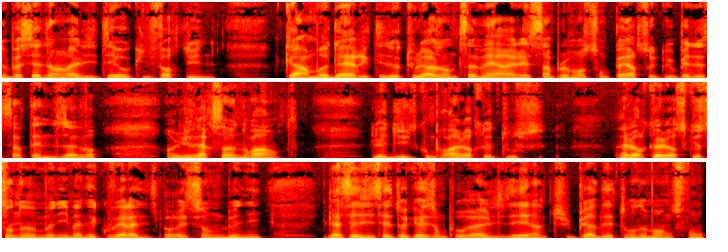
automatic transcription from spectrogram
ne possède en réalité aucune fortune car Maud a hérité de tout l'argent de sa mère et laisse simplement son père s'occuper de certaines œuvres en lui versant une rente. Le duc comprend alors que tous, alors que lorsque son homonyme a découvert la disparition de Benny, il a saisi cette occasion pour réaliser un super détournement en fond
